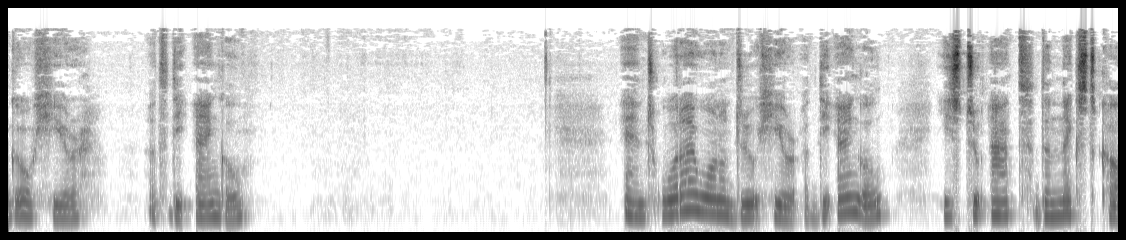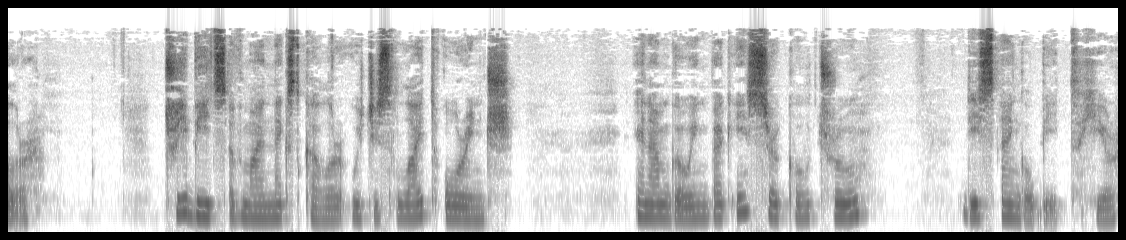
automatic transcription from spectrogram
go here at the angle. And what I want to do here at the angle is to add the next color. Three beads of my next color which is light orange. And I'm going back in circle through this angle bead here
